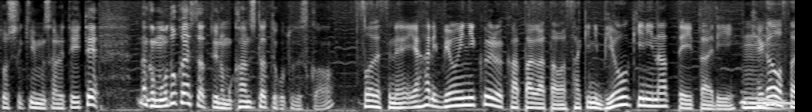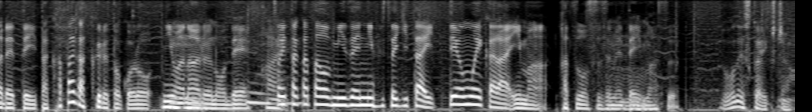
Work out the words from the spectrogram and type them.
として勤務されていてなんかもどかしさっていうのも感じたってことですか？そうですね。やはり病院に来る方々は先に病気になっていたり、うん。怪我をされていた方が来るところにはなるので、うん。はい。そういった方を未然に防ぎたいっていう思いから今活動を進めています、どうですかいくちゃん？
